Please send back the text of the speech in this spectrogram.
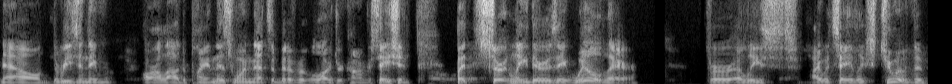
Now, the reason they are allowed to play in this one, that's a bit of a larger conversation. But certainly there is a will there for at least, I would say, at least two of the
